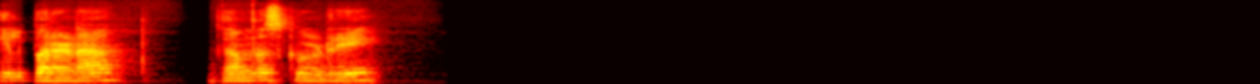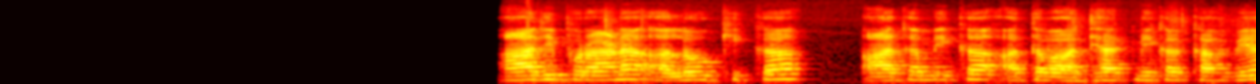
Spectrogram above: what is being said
ಇಲ್ಲಿ ಬರೋಣ ಗಮನಿಸ್ಕೊಡ್ರಿ ಆದಿಪುರಾಣ ಅಲೌಕಿಕ, ಆಗಮಿಕ ಅಥವಾ ಆಧ್ಯಾತ್ಮಿಕ ಕಾವ್ಯ,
